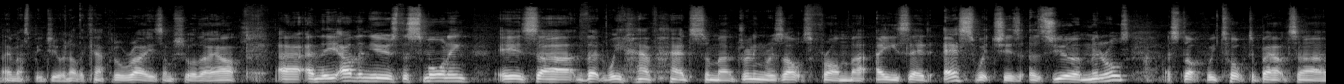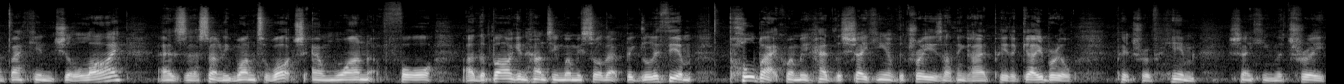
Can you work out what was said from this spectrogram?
They must be due another capital raise, I'm sure they are. Uh, and the other news this morning is uh, that we have had some uh, drilling results from uh, AZS, which is Azure Minerals, a stock we talked about uh, back in July as uh, certainly one to watch and one for the bargain hunting when we saw that big lithium pullback when we had the shaking of the trees. I think I had Peter Gabriel picture of him shaking the tree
